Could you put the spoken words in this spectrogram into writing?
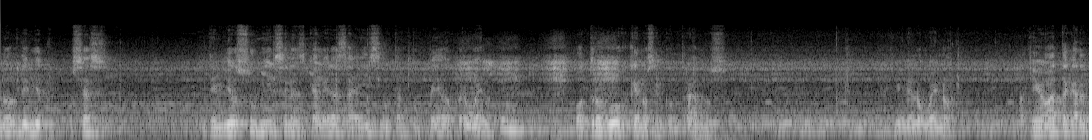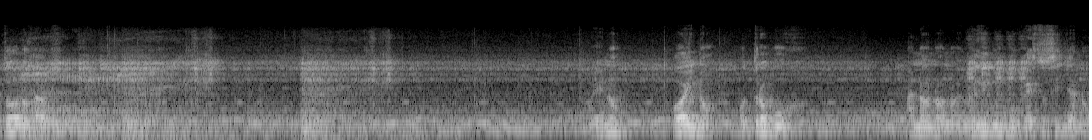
No debió, o sea, debió subirse las escaleras ahí sin tanto pedo, pero bueno. Otro bug que nos encontramos. Aquí viene lo bueno. Aquí me va a atacar de todos los lados. Bueno, hoy no, otro bug. No, no, no, no es ningún bug. Esto sí ya no.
